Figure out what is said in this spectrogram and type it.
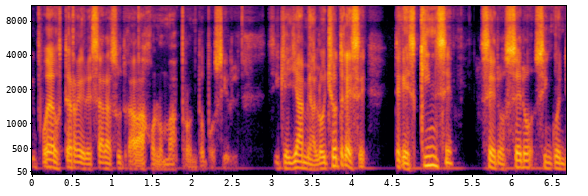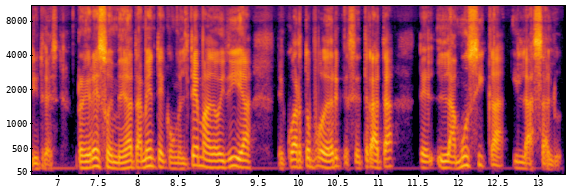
y pueda usted regresar a su trabajo lo más pronto posible. Así que llame al 813 315 0053. Regreso inmediatamente con el tema de hoy día de Cuarto Poder, que se trata de la música y la salud.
